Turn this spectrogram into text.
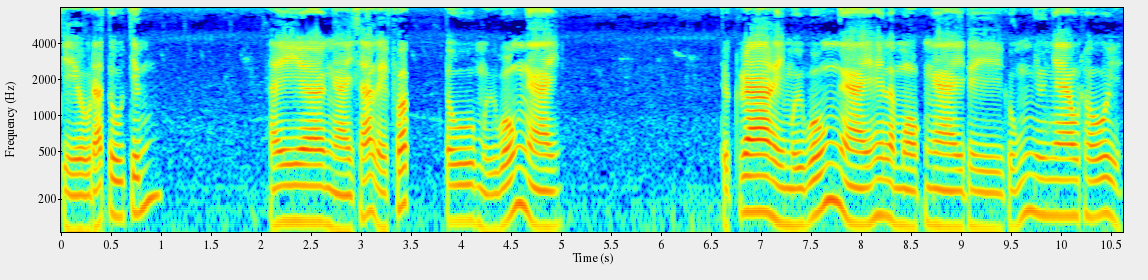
chiều đã tu chứng. Hay ờ, ngày xá lệ Phất tu 14 ngày Thực ra thì 14 ngày hay là một ngày thì cũng như nhau thôi.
